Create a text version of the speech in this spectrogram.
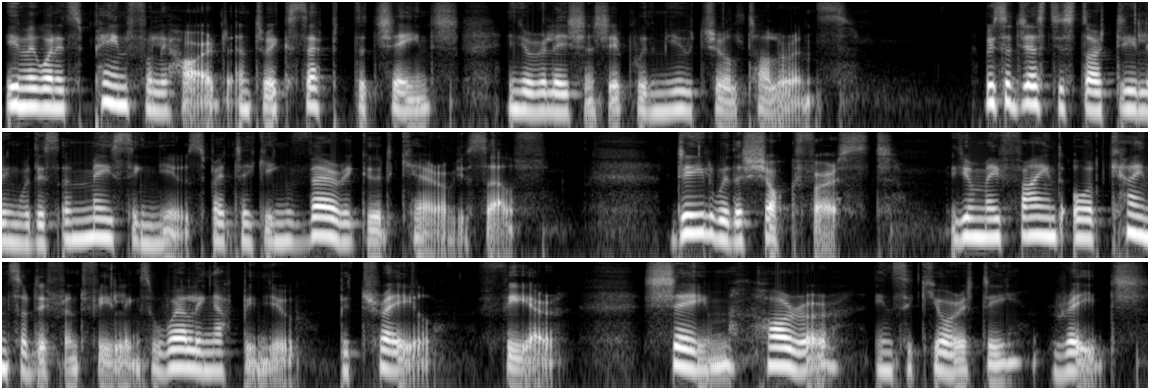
even when it's painfully hard, and to accept the change in your relationship with mutual tolerance. We suggest you start dealing with this amazing news by taking very good care of yourself. Deal with the shock first. You may find all kinds of different feelings welling up in you betrayal, fear, shame, horror, insecurity, rage.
